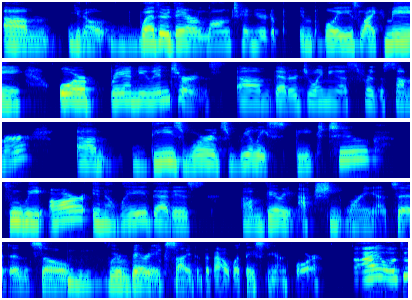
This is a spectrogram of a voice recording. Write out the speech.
um, you know, whether they are long tenured employees like me or brand new interns um, that are joining us for the summer, um, these words really speak to who we are in a way that is um, very action oriented. And so mm-hmm. we're very excited about what they stand for. I also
